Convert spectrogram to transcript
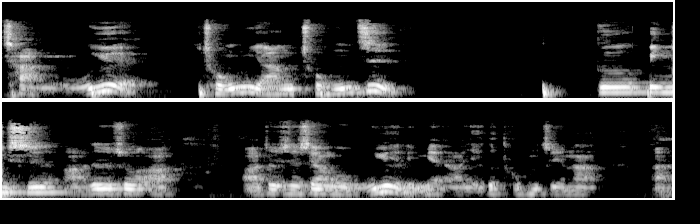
产吴越，重阳重至，歌兵师啊，就是说啊啊，就是像吴越里面啊，有个童子呢啊，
